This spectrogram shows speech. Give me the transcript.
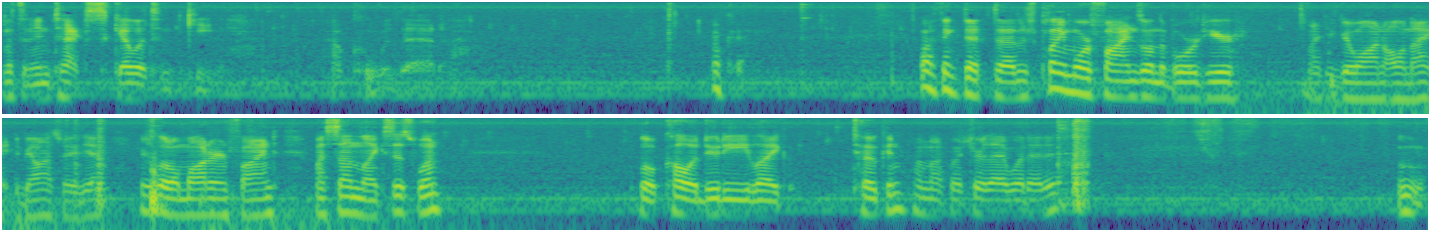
That's an intact skeleton key. How cool is that? Okay. Well, I think that uh, there's plenty more finds on the board here. I could go on all night, to be honest with you. Here's a little modern find. My son likes this one. Little Call of Duty like token. I'm not quite sure that what that is. Ooh.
